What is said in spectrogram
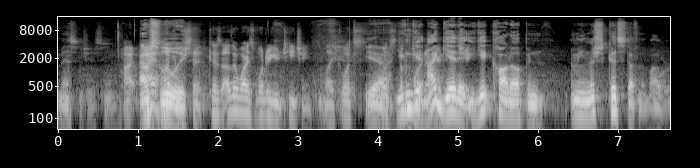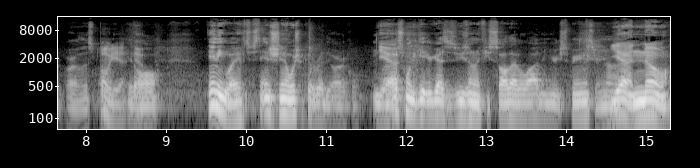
messages. you know. I, absolutely. Because otherwise, what are you teaching? Like, what's Yeah, What's the you can point get. I your get it. You get caught up in. I mean, there's good stuff in the Bible, regardless. But Oh, yeah, it yeah. all. Anyway, it's just interesting. I wish we could have read the article. Yeah. I just want to get your guys' views on if you saw that a lot in your experience or not. Yeah, no.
